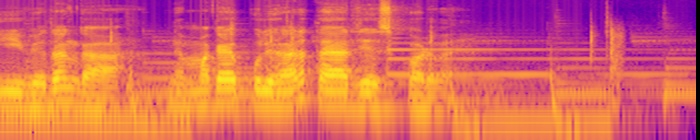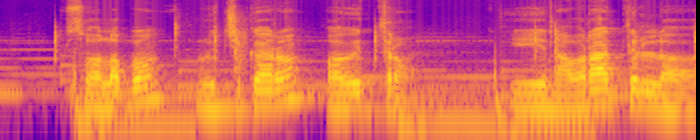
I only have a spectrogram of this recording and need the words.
ఈ విధంగా నిమ్మకాయ పులిహోర తయారు చేసుకోవడమే. సులభం రుచికరం పవిత్రం. ఈ నవరాత్రుల్లో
